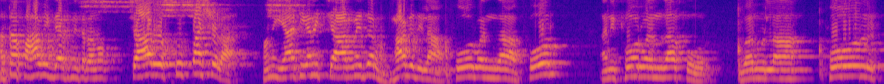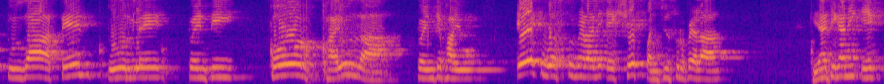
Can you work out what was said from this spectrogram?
आता पहा विद्यार्थी मित्रांनो चार वस्तू पाचशेला. म्हणून या ठिकाणी चारने जर भाग दिला फोर वन जा फोर आणि फोर वन जा फोर. वन उरला फोर टू जा टेन टू उरले ट्वेंटी फोर फाईव्ह जा ट्वेंटी फाईव्ह एक वस्तू मिळाली एकशे पंचवीस रुपयाला. या ठिकाणी एक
